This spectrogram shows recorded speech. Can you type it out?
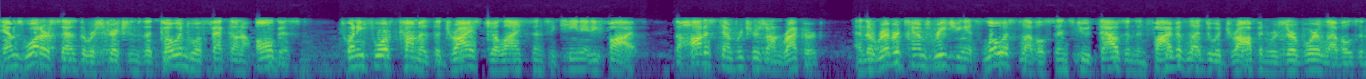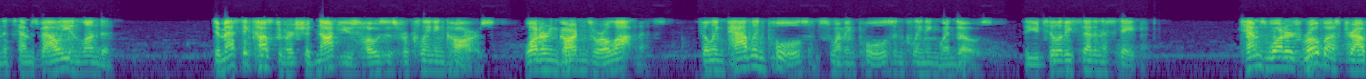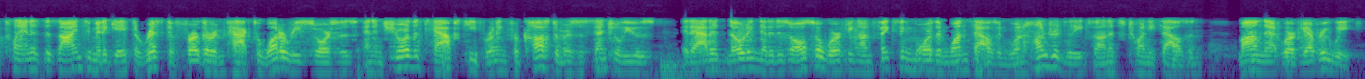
Thames Water says the restrictions that go into effect on August 24th come as the driest July since 1885, the hottest temperatures on record, and the River Thames reaching its lowest level since 2005 have led to a drop in reservoir levels in the Thames Valley in London. Domestic customers should not use hoses for cleaning cars, watering gardens or allotments, filling paddling pools and swimming pools, and cleaning windows, the utility said in a statement. Thames Water's robust drought plan is designed to mitigate the risk of further impact to water resources and ensure the taps keep running for customers' essential use, it added, noting that it is also working on fixing more than 1,100 leaks on its 20,000 mile network every week.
